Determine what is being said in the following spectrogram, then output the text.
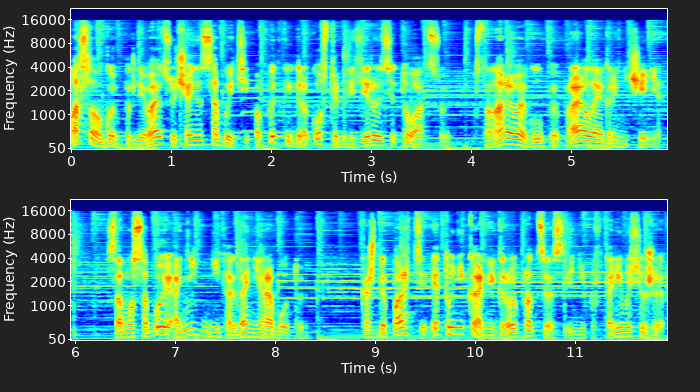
Масло в огонь подливают случайные события и попытка игроков стабилизировать ситуацию, устанавливая глупые правила и ограничения. Само собой, они никогда не работают. Каждая партия – это уникальный игровой процесс и неповторимый сюжет.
